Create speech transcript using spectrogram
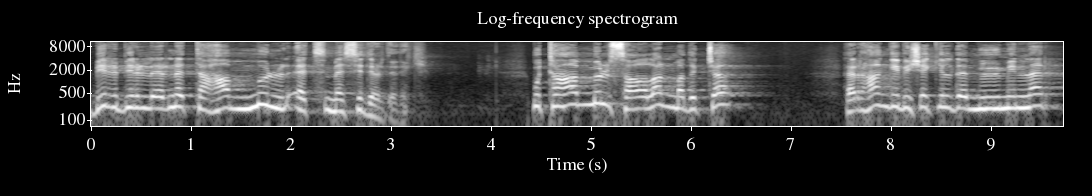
birbirlerine tahammül etmesidir dedik. Bu tahammül sağlanmadıkça herhangi bir şekilde müminler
